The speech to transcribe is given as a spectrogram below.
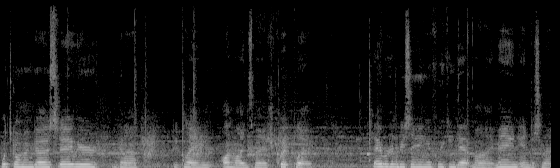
What's going on guys? Today we're gonna be playing online Smash Quick Play. Today we're gonna be seeing if we can get my main into Smash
